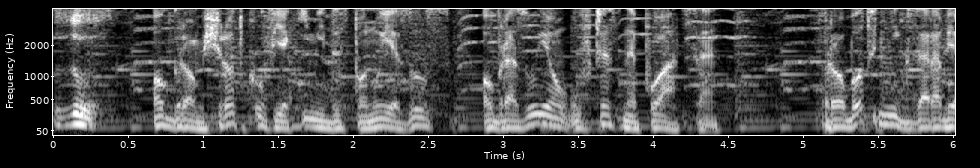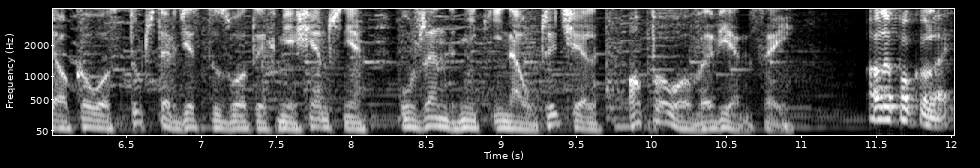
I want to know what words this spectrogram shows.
ZUS. Ogrom środków, jakimi dysponuje ZUS, obrazują ówczesne płace. Robotnik zarabia około 140 zł miesięcznie, urzędnik i nauczyciel o połowę więcej. Ale po kolei.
